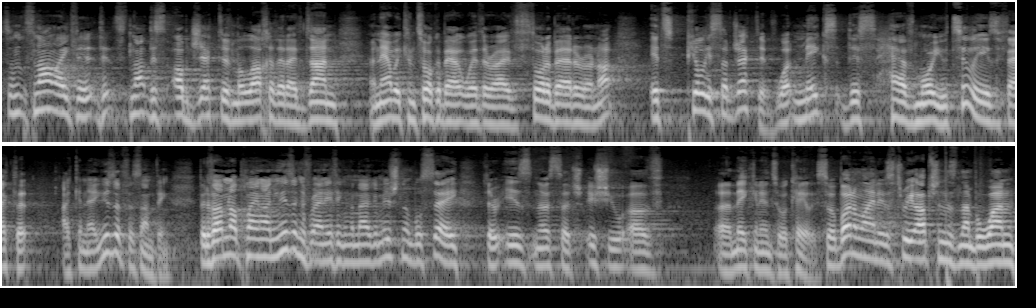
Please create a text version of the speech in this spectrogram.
So it's not like the, it's not this objective malacha that I've done, and now we can talk about whether I've thought about it or not. It's purely subjective. What makes this have more utility is the fact that I can now use it for something. But if I'm not planning on using it for anything, the Maggid Mishnah will say there is no such issue of uh, making it into a keli. So, bottom line is three options. Number one,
